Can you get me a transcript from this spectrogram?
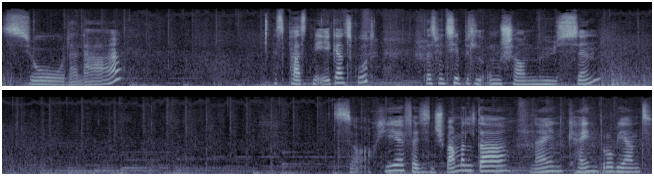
So, lala. Es passt mir eh ganz gut, dass wir uns hier ein bisschen umschauen müssen. So, auch hier. Vielleicht ist ein Schwammerl da. Nein, kein Proviant.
